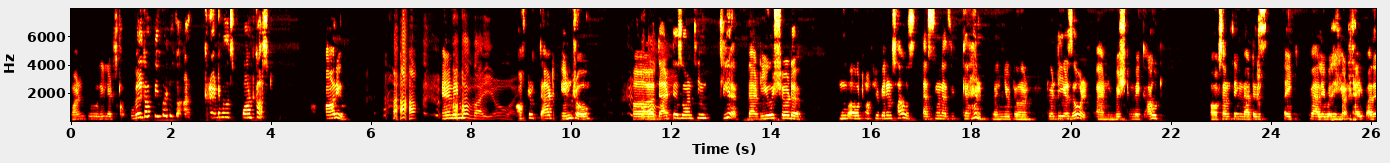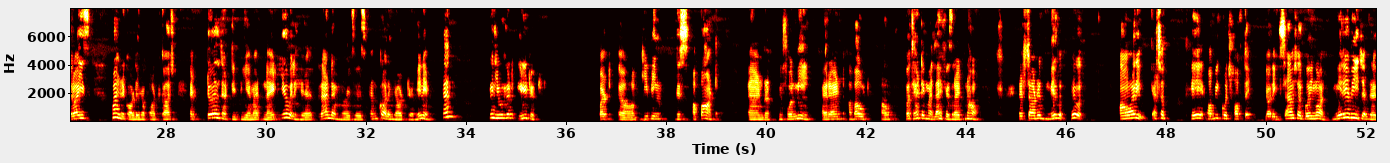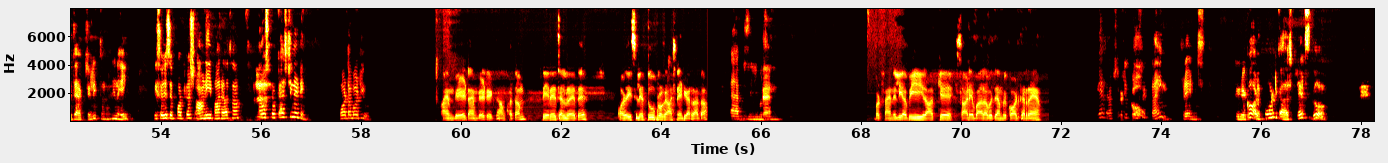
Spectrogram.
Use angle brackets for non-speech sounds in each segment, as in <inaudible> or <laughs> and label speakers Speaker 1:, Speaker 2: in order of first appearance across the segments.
Speaker 1: One, two, three, let's go. Welcome people to the incredible podcast. Are you? I mean, <laughs>
Speaker 2: oh my, oh my.
Speaker 1: after that intro, uh,
Speaker 2: oh
Speaker 1: that is one thing clear that you should uh, move out of your parents' house as soon as you can when you turn 20 years old and you wish to make out of something that is like valuable in your <laughs> life. Otherwise, while recording a podcast, at 12:30 p.m. at night, you will hear random noises and calling out your name, and then you will get irritated. But uh, keeping this apart, and before me, I rant about how pathetic my life is right now. <laughs> Let's start with Mehul. Mehul, how are you? कैसा थे अभी कुछ हफ्ते your exams are going on मेरे भी चल रहे थे एक्चुअली तुम्हारे नहीं इस वजह से पॉडकास्ट आ नहीं पा रहा था I was procrastinating what about you
Speaker 2: I am great I am great exam खत्म तेरे चल रहे थे और इसलिए तू प्रोक्रास्टिनेट कर रहा था बट फाइनली अभी रात के साढ़े बारह बजे हम रिकॉर्ड कर रहे हैं
Speaker 1: Yes, absolutely perfect time, friends, to record podcast. Let's go.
